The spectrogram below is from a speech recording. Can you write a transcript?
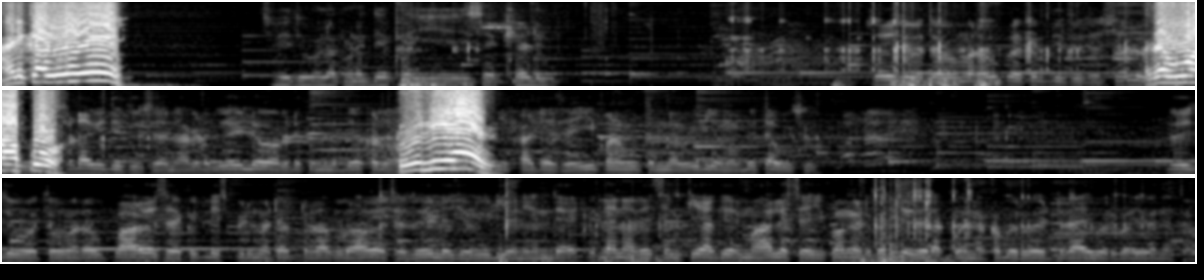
હણકાવી આવે જોઈ દો ઓલા પણ દેખાય છે ખેડૂ અરે હું આપો. ચડાવી દીધું છે અને આગળ જોઈ લો આગળ તમને દેખાડવા તું નહીં આવ. કાઢે છે એ પણ હું તમને વિડીયોમાં બતાવું છું. જોઈ જુઓ તો મારા ઉપર આવે છે કેટલી સ્પીડમાં ટ્રેક્ટર આપણું આવે છે જોઈ લેજો વિડીયોની અંદર. કેટલાના રેશન કયા ગેરમાં હાલે છે એ કોમેન્ટ કરજો જરા કોઈને ખબર હોય ડ્રાઈવર ભાઈઓને તો.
